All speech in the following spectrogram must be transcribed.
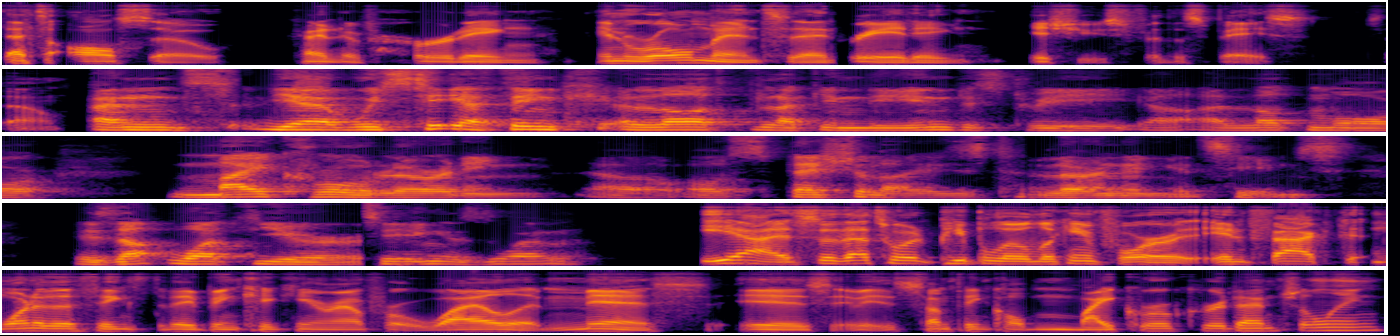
that's also kind of hurting enrollments and creating issues for the space. So, and yeah, we see, I think, a lot like in the industry, uh, a lot more micro learning uh, or specialized learning, it seems. Is that what you're seeing as well? Yeah, so that's what people are looking for. In fact, one of the things that they've been kicking around for a while at MIIS is, is something called micro credentialing.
